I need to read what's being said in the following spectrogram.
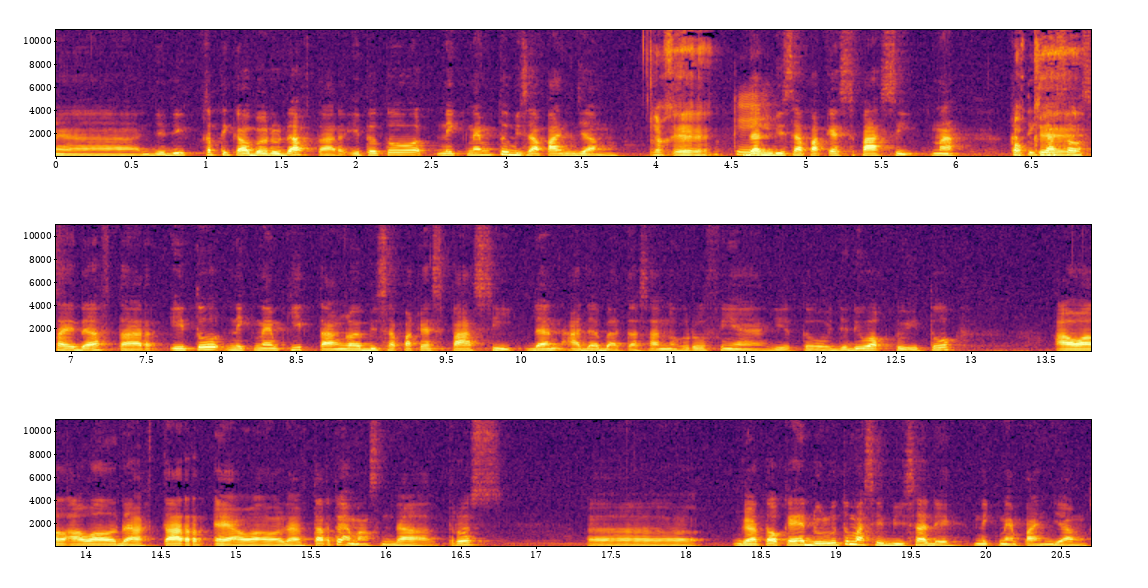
eh, jadi ketika baru daftar itu tuh nickname tuh bisa panjang. Oke. Oke. dan bisa pakai spasi. Nah, ketika Oke. selesai daftar, itu nickname kita nggak bisa pakai spasi dan ada batasan hurufnya gitu. Jadi waktu itu awal-awal daftar eh awal daftar tuh emang sendal terus eh, nggak tahu kayaknya dulu tuh masih bisa deh nickname panjang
